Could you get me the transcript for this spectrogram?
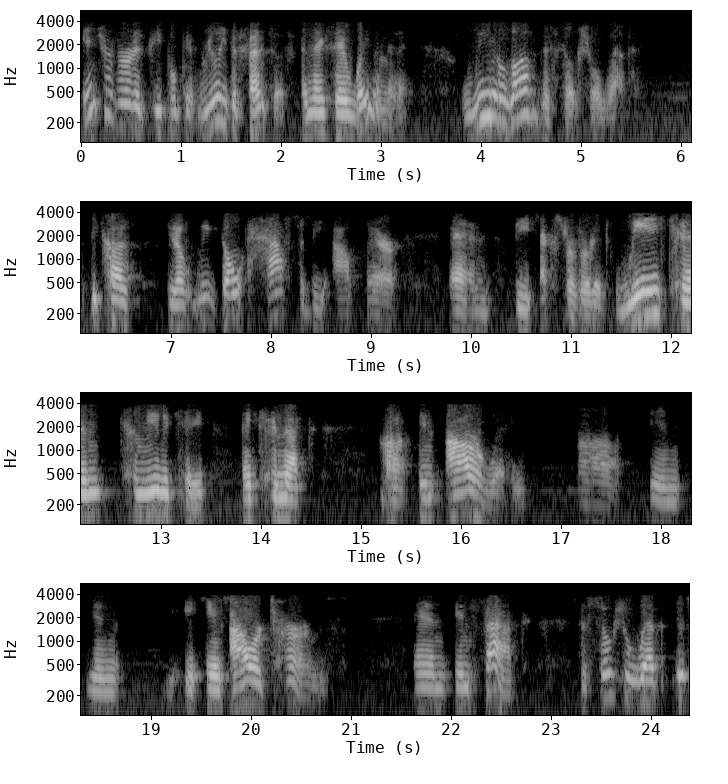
introverted people get really defensive and they say, "Wait a minute, we love the social web because you know we don't have to be out there and be extroverted. We can communicate and connect uh, in our way, uh, in in in our terms, and in fact, the social web is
